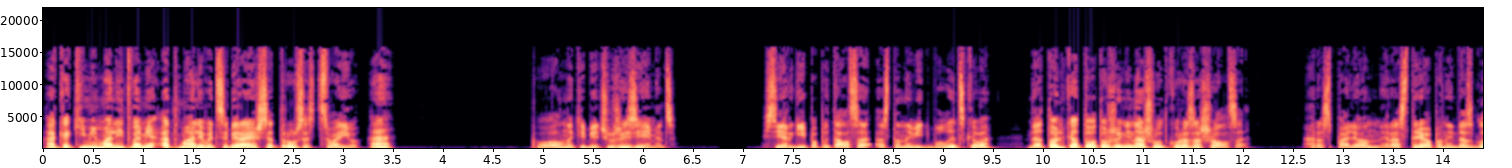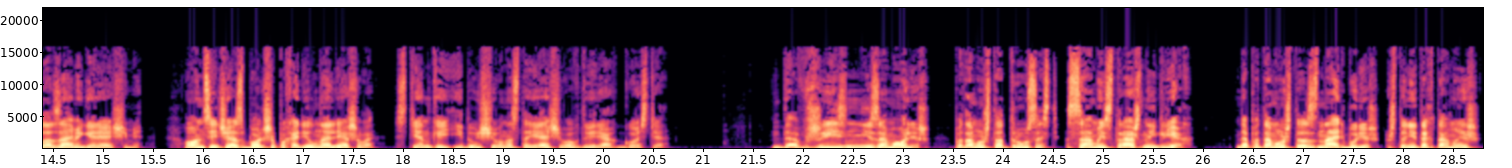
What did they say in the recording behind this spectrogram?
А какими молитвами отмаливать собираешься трусость свою, а? Полно тебе, чужеземец. Сергий попытался остановить Булыцкого, да только тот уже не на шутку разошелся. Распаленный, растрепанный, да с глазами горящими, он сейчас больше походил на лешего, стенкой идущего настоящего в дверях гостя. «Да в жизнь не замолишь, потому что трусость — самый страшный грех. Да потому что знать будешь, что не тахтамыш,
